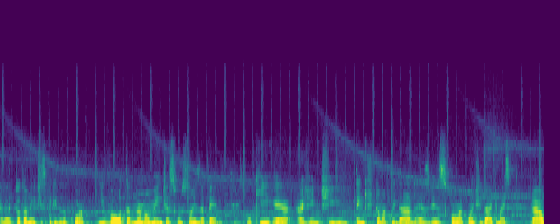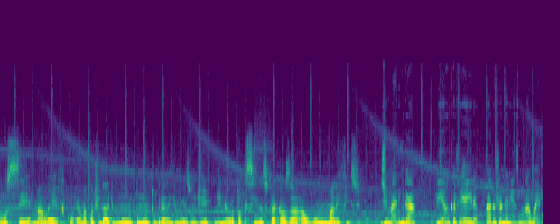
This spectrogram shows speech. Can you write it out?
ela é totalmente expelida do corpo e volta normalmente às funções da pele. O que é, a gente tem que tomar cuidado é às vezes com a quantidade, mas para algo ser maléfico, é uma quantidade muito, muito grande mesmo de, de neurotoxinas para causar algum malefício. De Maringá, Bianca Vieira para o jornalismo na web.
